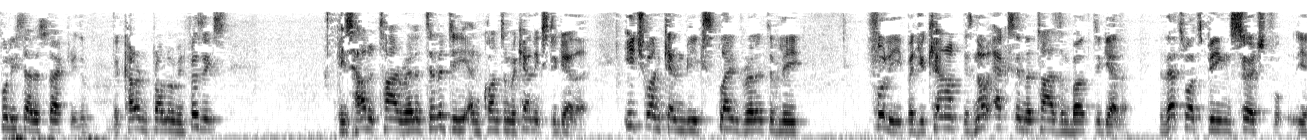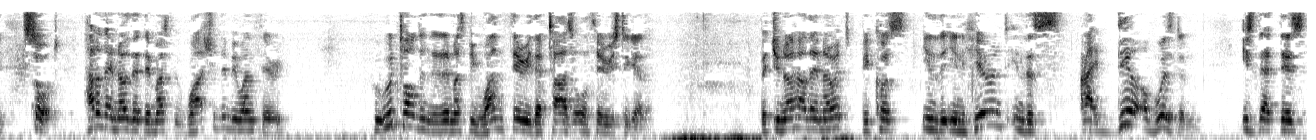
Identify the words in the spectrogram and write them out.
fully satisfactory. The, the current problem in physics is how to tie relativity and quantum mechanics together. Each one can be explained relatively fully, but you cannot, there's no axiom that ties them both together. And that's what's being searched for, sought. How do they know that there must be, why should there be one theory? Who told them that there must be one theory that ties all theories together? But you know how they know it? Because in the inherent in this idea of wisdom is that there's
